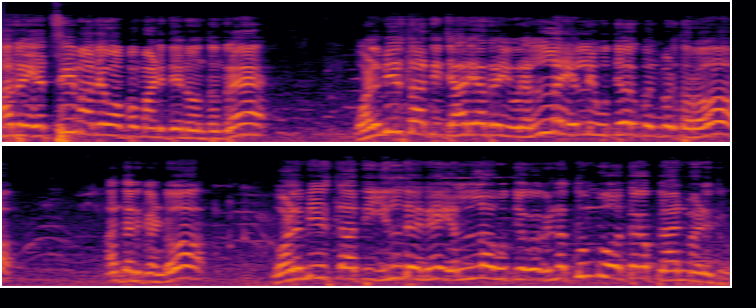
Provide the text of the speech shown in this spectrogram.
ಆದ್ರೆ ಎಚ್ ಸಿ ಮಾದೇವಪ್ಪ ಮಾಡಿದ್ದೇನು ಅಂತಂದ್ರೆ ಒಳ ಮೀಸಲಾತಿ ಜಾರಿ ಆದ್ರೆ ಇವರೆಲ್ಲ ಎಲ್ಲಿ ಉದ್ಯೋಗ ಬಂದ್ಬಿಡ್ತಾರೋ ಅಂತ ಅನ್ಕೊಂಡು ಒಳ ಮೀಸಲಾತಿ ಇಲ್ದೇನೆ ಎಲ್ಲ ಉದ್ಯೋಗಗಳನ್ನ ತುಂಬುವಂತ ಪ್ಲಾನ್ ಮಾಡಿದ್ರು.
